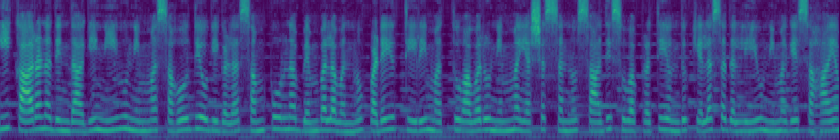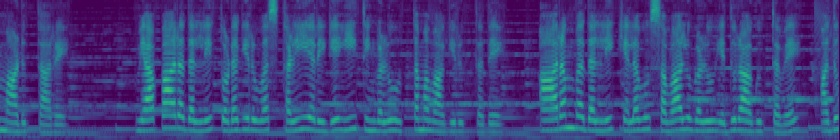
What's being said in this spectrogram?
ಈ ಕಾರಣದಿಂದಾಗಿ ನೀವು ನಿಮ್ಮ ಸಹೋದ್ಯೋಗಿಗಳ ಸಂಪೂರ್ಣ ಬೆಂಬಲವನ್ನು ಪಡೆಯುತ್ತೀರಿ ಮತ್ತು ಅವರು ನಿಮ್ಮ ಯಶಸ್ಸನ್ನು ಸಾಧಿಸುವ ಪ್ರತಿಯೊಂದು ಕೆಲಸದಲ್ಲಿಯೂ ನಿಮಗೆ ಸಹಾಯ ಮಾಡುತ್ತಾರೆ. ವ್ಯಾಪಾರದಲ್ಲಿ ತೊಡಗಿರುವ ಸ್ಥಳೀಯರಿಗೆ ಈ ತಿಂಗಳು ಉತ್ತಮವಾಗಿರುತ್ತದೆ. ಆರಂಭದಲ್ಲಿ ಕೆಲವು ಸವಾಲುಗಳು ಎದುರಾಗುತ್ತವೆ, ಅದು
